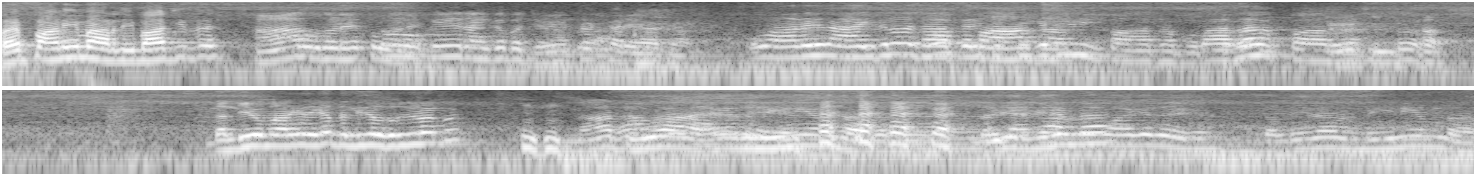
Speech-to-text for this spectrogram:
ਬਾਈ ਪਾਣੀ ਮਾਰ ਲਈ ਬਾਅਦ ਚ ਤੇ। ਹਾਂ ਉਦਲੇ ਧੋ ਕੇ ਰੰਗ ਭੱਜਣਾ ਤਾਂ ਕਰਿਆ ਕੰਮ ਉਹ ਆਦੇ ਆਈ ਤੇ ਨਾਲ ਸਾਫ਼ ਕਰੀ ਕਿਤੇ ਵੀ ਪਾਸ ਪਾਸ ਆ? ਪਾਸ ਦੱਲੀ ਉਹ ਮਾਰ ਕੇ ਦੇਖਾ ਦੱਲੀ ਦਾ ਉਧਰ ਜਣਾ ਕੋਈ? ਨਾ ਦੂਆ ਹੈ ਐਲੂਮੀਨੀਅਮ ਦਾ ਦੱਲੀ ਅਲਮੀਨੀਅਮ ਦਾ ਪਾ ਕੇ ਦੇਖ ਦੱਲੀ ਦਾ ਐਲੂਮੀਨੀਅਮ ਦਾ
